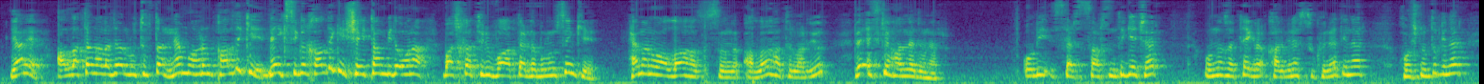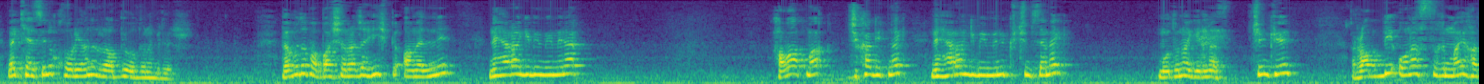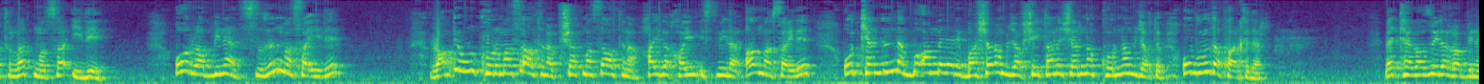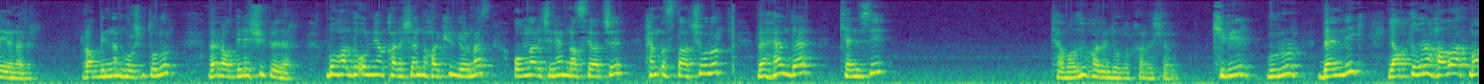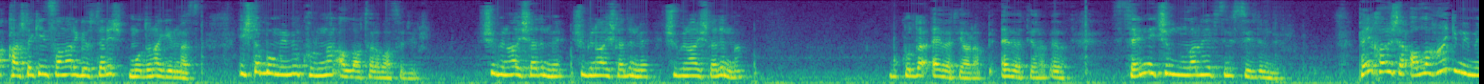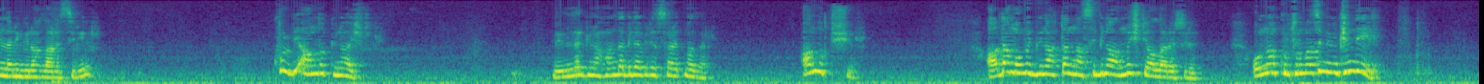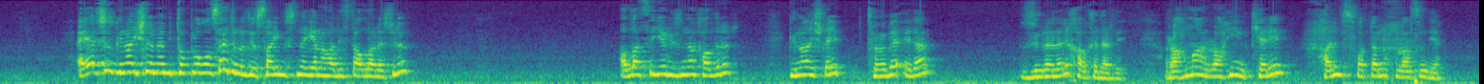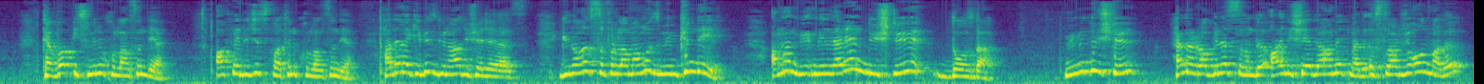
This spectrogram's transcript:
Yani Allah'tan alacağı lütuftan ne mahrum kaldı ki, ne eksiklik kaldı ki şeytan bir de ona başka türlü vaatlerde bulunsun ki. Hemen o Allah'a Allah'ı hatırlar diyor ve eski haline döner. O bir sarsıntı geçer. Ondan sonra tekrar kalbine sükunet iner, hoşnutluk iner ve kendisini koruyanın Rabbi olduğunu bilir. Ve bu defa başaracağı hiçbir amelini ne herhangi bir mümine hava atmak, cika gitmek, ne herhangi bir mümini küçümsemek moduna girmez. Çünkü Rabbi ona sığınmayı hatırlatmasa idi. O Rabbine sığınmasa idi, Rabbi onu koruması altına, kuşatması altına hay ve kayyum ismiyle almasaydı o kendinden bu amelleri başaramayacak, şeytanın şerrinden korunamayacaktı. O bunu da fark eder. Ve tevazuyla Rabbine yönelir. Rabbinden hoşnut olur ve Rabbine şükreder. Bu halde olmayan kardeşlerini de hakir görmez. Onlar için hem nasihatçı hem ıslahçı olur ve hem de kendisi tevazu halinde olur kardeşlerim. Kibir, gurur, benlik, yaptığını hava atmak, karşıdaki insanları gösteriş moduna girmez. İşte bu mümin kurundan Allah Teala bahsediyor. Şu günah işledin mi? Şu günah işledin mi? Şu günah işledin mi? Bu kulda evet ya Rabbi, evet ya Rabbi, evet. Senin için bunların hepsini sildim diyor. Peki kardeşler Allah hangi müminlerin günahlarını siliyor? Kul bir anlık günah işliyor. Müminler günahlarında bile bile ısrar etmezler. Anlık düşüyor. Adam onu günahtan nasibini almış diyor Allah Resulü. Ondan kurtulması mümkün değil. Eğer siz günah işlemeyen bir topluluk olsaydınız diyor sayım üstünde gelen hadiste Allah Resulü Allah sizi yeryüzünden kaldırır. Günah işleyip tövbe eden zümreleri halk ederdi. Rahman, Rahim, Kerim, Halim sıfatlarını kullansın diye. Tevvab ismini kullansın diye. Affedici sıfatını kullansın diye. Ha demek ki biz günaha düşeceğiz. Günahı sıfırlamamız mümkün değil. Ama müminlerin düştüğü dozda. Mümin düştü. Hemen Rabbine sığındı. Aynı şeye devam etmedi. ısrarcı olmadı.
